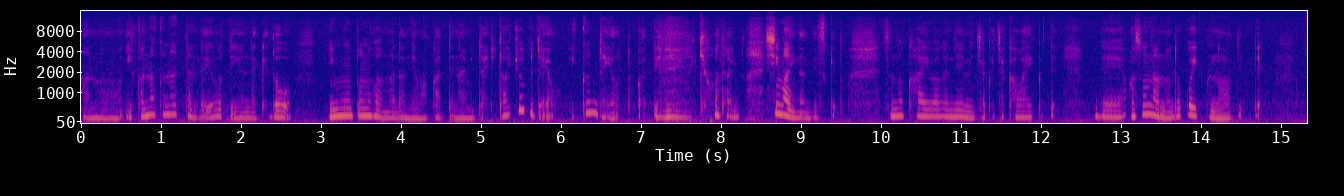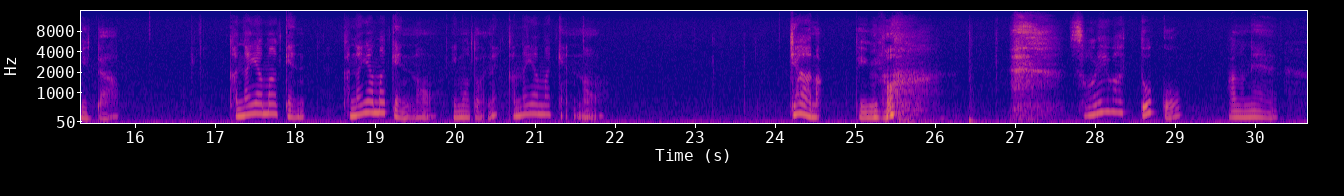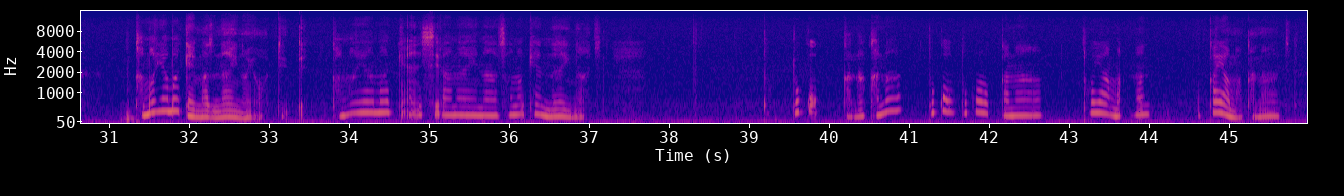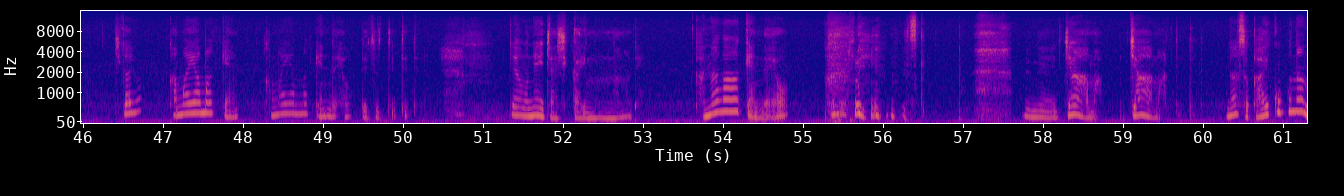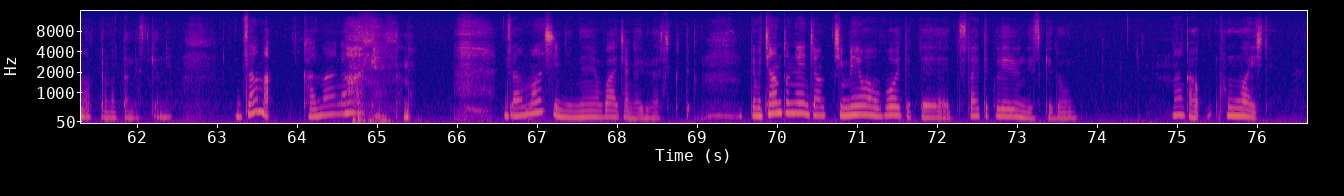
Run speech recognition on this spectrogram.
あの行かなくなったんだよって言うんだけど妹の方はまだね分かってないみたいで大丈夫だよ。行くんだよとかってね 兄弟の姉妹なんですけどその会話がねめちゃくちゃ可愛くて。で「あそうなの？どこ行くの?」って言って言ったら金山県金山県の妹がね金山県のジャーマっていうの。それはどこ？あのね釜山県まずないのよって言って。釜山県知らないなその県ないなって。どどこかな？かな？どこ？どこかな？富山？なん岡山かなって。違うよ。釜山県。釜山県だよってずっと言ってて。でお姉ちゃんしっかり者なので神奈川県だよって言うんですけど。でねジャーマ。ジャーマって言っててなそ外国なの？って思ったんですけどねザマ神奈川県のね座間市にねおばあちゃんがいるらしくてでもちゃんとねちゃん地名は覚えてて伝えてくれるんですけどなんかふんわりして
